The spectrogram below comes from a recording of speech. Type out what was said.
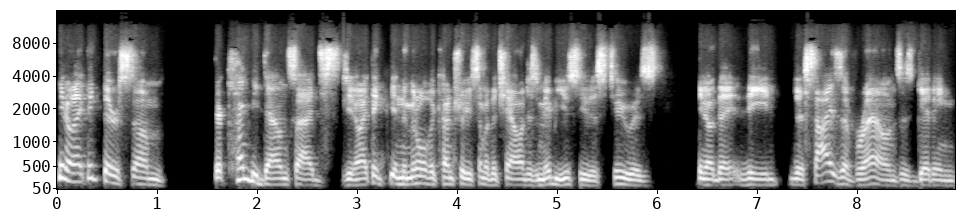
You know i think there's some there can be downsides. You know i think in the middle of the country some of the challenges maybe you see this too is you know the the the size of rounds is getting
